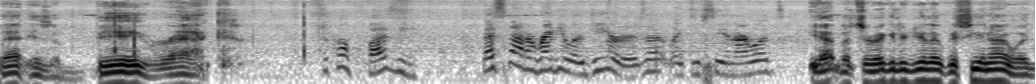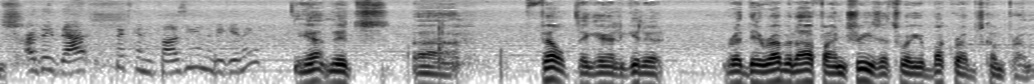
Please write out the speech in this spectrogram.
That is a big rack. Look how fuzzy. That's not a regular deer, is it? Like you see in our woods? Yeah, that's a regular deer like we see in our woods. Are they that thick and fuzzy in the beginning? Yeah, it's uh, felt. They gotta get it. Red. They rub it off on trees. That's where your buck rubs come from.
